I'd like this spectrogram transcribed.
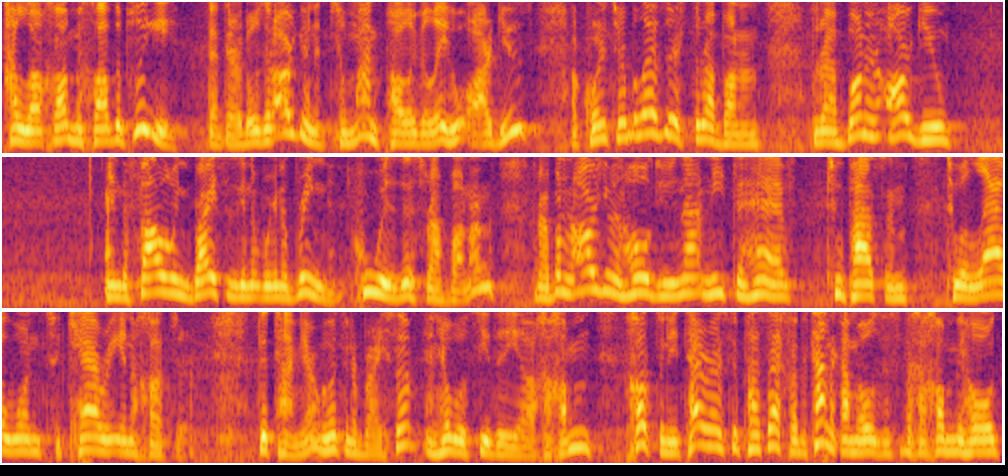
Halacha mechlal pligi, that there are those that argue. And it's Tuman Palagale who argues. According to Rebbe Eliezer, it's the Rabbanon. The Rabbanon argue and the following Bryce is gonna we're gonna bring who is this Rabbanon? The Rabbanon argument holds you do not need to have two pasim to allow one to carry in a chatzar. The Tanya, we looked in a Brisa, and here we'll see the uh, Chacham chatzar nitaras pasecha. The Tanakh holds this. Is the Chacham behold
